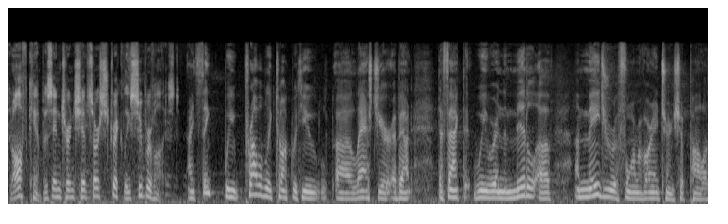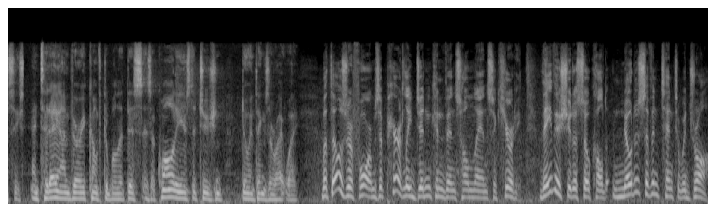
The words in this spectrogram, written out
And off campus internships are strictly supervised. I think we probably talked with you uh, last year about the fact that we were in the middle of a major reform of our internship policies. And today I'm very comfortable that this is a quality institution doing things the right way. But those reforms apparently didn't convince Homeland Security. They've issued a so-called notice of intent to withdraw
